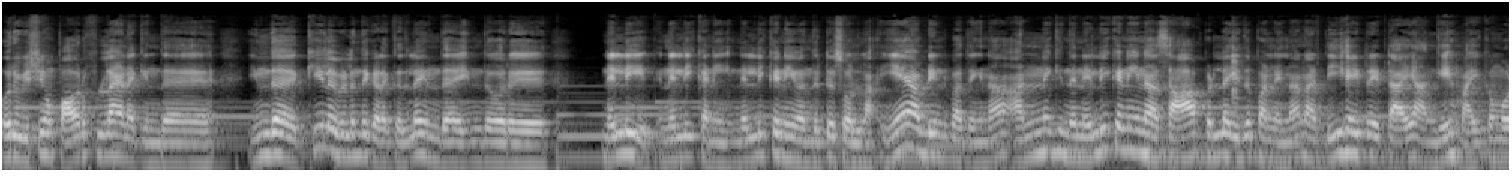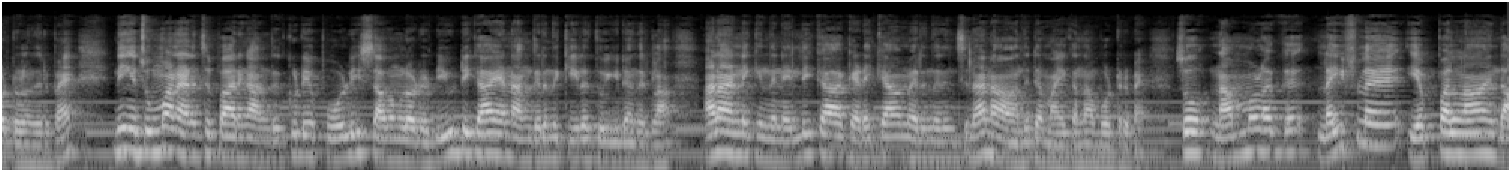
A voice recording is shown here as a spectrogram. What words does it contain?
ஒரு விஷயம் பவர்ஃபுல்லாக எனக்கு இந்த இந்த கீழே விழுந்து கிடக்குதுல இந்த இந்த ஒரு நெல்லி நெல்லிக்கனி நெல்லிக்கனி வந்துட்டு சொல்லலாம். ஏன் அப்படின்னு பார்த்தீங்கன்னா அன்னைக்கு இந்த நெல்லிக்கனி நான் சாப்பிடல இது பண்ணலைன்னா நான் டீஹைட்ரேட் ஆகி அங்கேயே மயக்கம் போட்டு விழுந்திருப்பேன். நீங்கள் சும்மா நினச்சி பாருங்கள் அங்கே இருக்கக்கூடிய போலீஸ் அவங்களோட டியூட்டிக்காக என்னை அங்கேருந்து கீழே தூக்கிட்டு வந்திருக்கலாம். ஆனால் அன்னைக்கு இந்த நெல்லிக்காய் கிடைக்காம இருந்துருந்துச்சுன்னா நான் வந்துட்டு மயக்கம் தான் போட்டிருப்பேன். ஸோ நம்மளுக்கு லைஃப்பில் எப்பெல்லாம் இந்த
